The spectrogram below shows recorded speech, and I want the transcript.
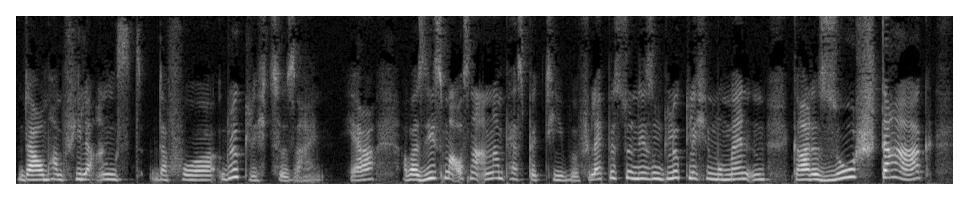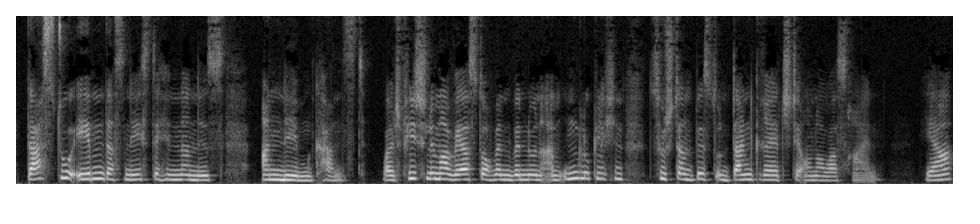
Und darum haben viele Angst davor, glücklich zu sein. Ja, aber sieh es mal aus einer anderen Perspektive. Vielleicht bist du in diesen glücklichen Momenten gerade so stark, dass du eben das nächste Hindernis annehmen kannst. Weil viel schlimmer wäre es doch, wenn, wenn du in einem unglücklichen Zustand bist und dann grätscht dir auch noch was rein. Ja,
